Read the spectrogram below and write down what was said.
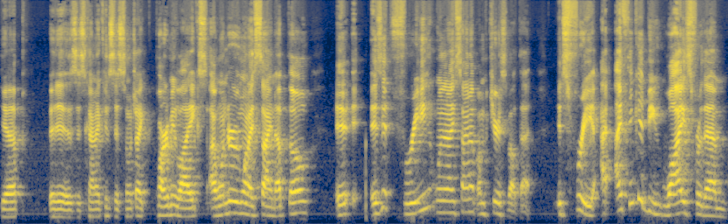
Yep, it is. It's kind of consistent, which I part of me likes. I wonder when I sign up though, it, is it free when I sign up? I'm curious about that. It's free. I, I think it'd be wise for them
